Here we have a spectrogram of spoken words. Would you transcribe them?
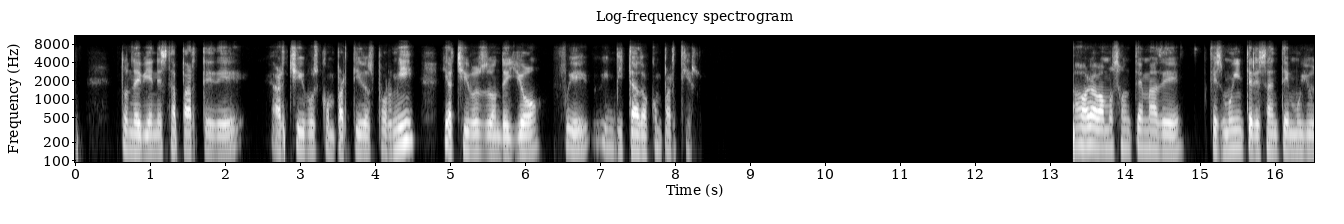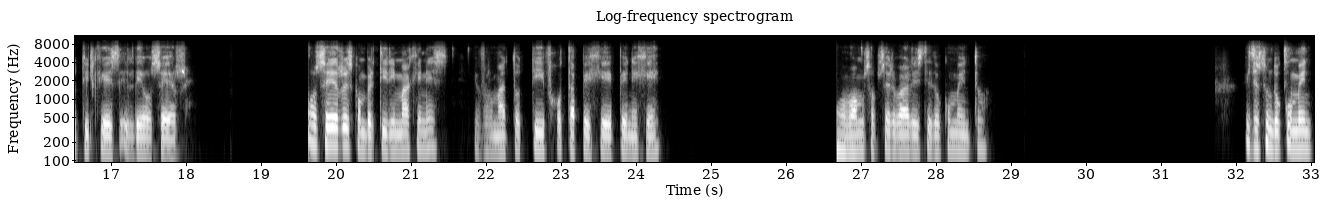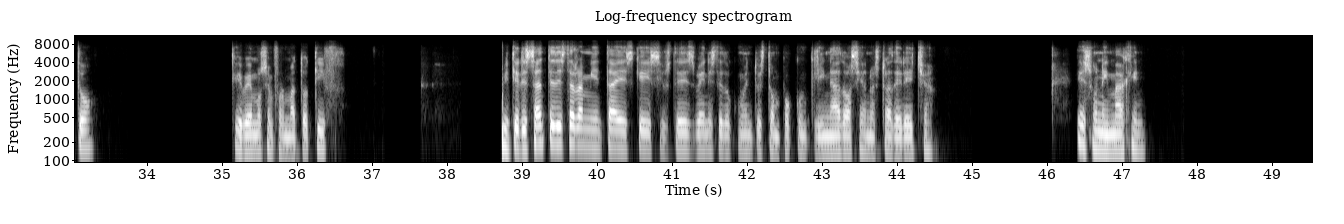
donde viene esta parte de archivos compartidos por mí y archivos donde yo fui invitado a compartir. Ahora vamos a un tema de que es muy interesante, muy útil, que es el de OCR. OCR es convertir imágenes en formato TIFF, JPG, PNG. Vamos a observar este documento. Este es un documento que vemos en formato TIFF. Lo interesante de esta herramienta es que si ustedes ven este documento está un poco inclinado hacia nuestra derecha. Es una imagen.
